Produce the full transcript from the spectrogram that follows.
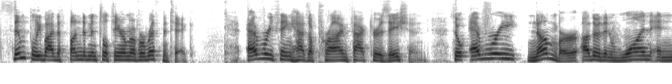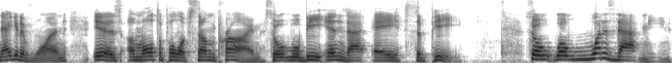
simply by the fundamental theorem of arithmetic. Everything has a prime factorization. So every number other than 1 and negative 1 is a multiple of some prime. So it will be in that A sub p. So, well, what does that mean?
